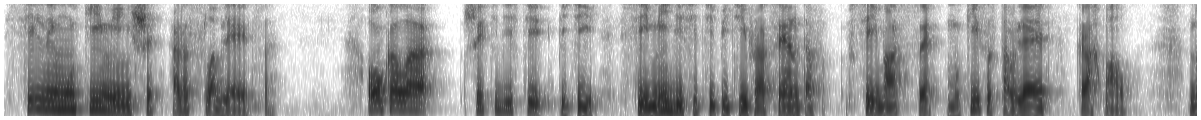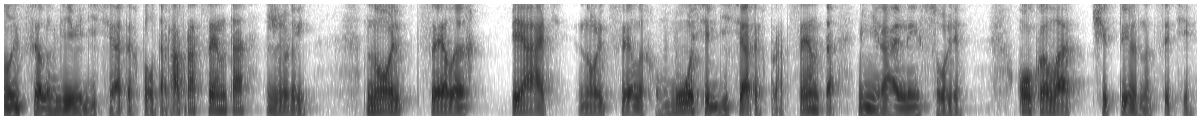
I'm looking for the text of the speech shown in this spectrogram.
сильной муки меньше расслабляется. Около 65-75% всей массы муки составляет крахмал, 0,9-1,5% жиры, 0,5-0,8% минеральные соли, около 14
